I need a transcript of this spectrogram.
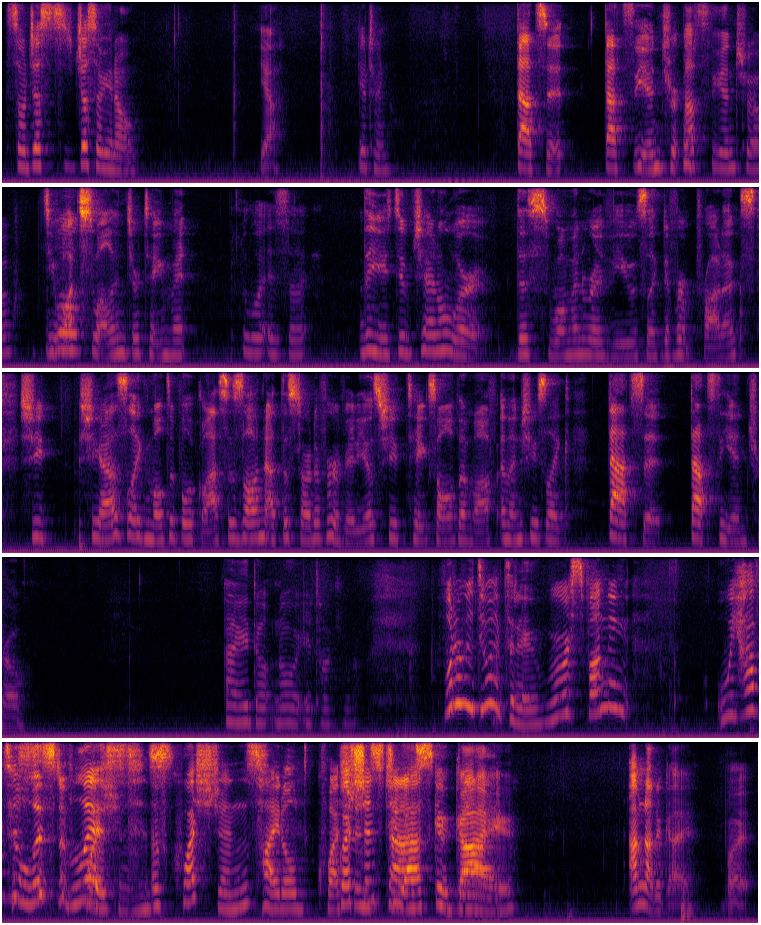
So just just so you know. Yeah. Your turn. That's it. That's the intro. That's the intro. Do you Well, watch Swell Entertainment? What is that? The YouTube channel where this woman reviews like different products. She she has like multiple glasses on at the start of her videos. She takes all of them off and then she's like, "That's it. That's the intro." I don't know what you're talking about. What are we doing today? We're responding. We have To this list of list questions. of questions. Titled "Questions, questions to ask a guy. I'm not a guy, but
